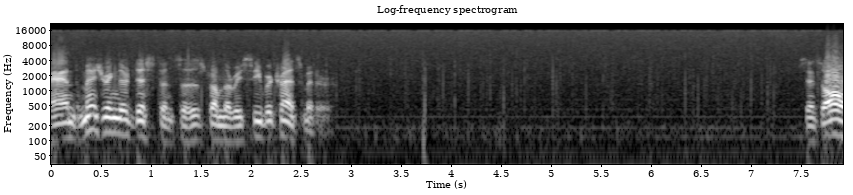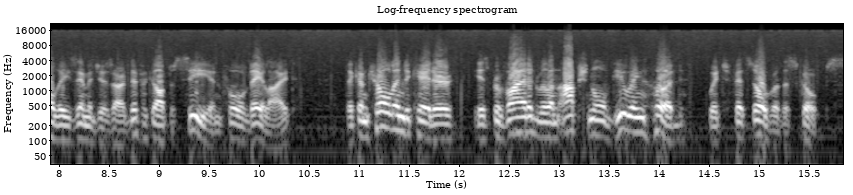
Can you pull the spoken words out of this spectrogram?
and measuring their distances from the receiver transmitter. Since all these images are difficult to see in full daylight, the control indicator is provided with an optional viewing hood which fits over the scopes.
